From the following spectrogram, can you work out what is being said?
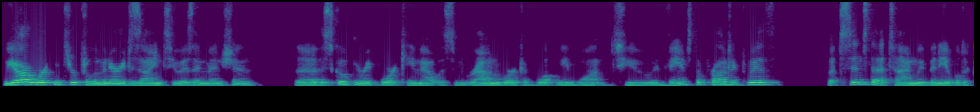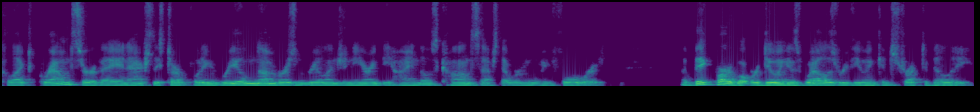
We are working through preliminary design too, as I mentioned. The, the scoping report came out with some groundwork of what we want to advance the project with. But since that time, we've been able to collect ground survey and actually start putting real numbers and real engineering behind those concepts that we're moving forward. A big part of what we're doing as well is reviewing constructability.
